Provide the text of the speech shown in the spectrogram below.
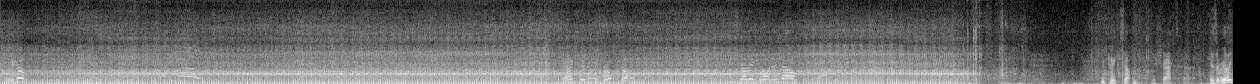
There we go. Yeah, actually, I think we broke something. You see how it ain't going in now? We tweaked something. Your shaft's bent. Is it really?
